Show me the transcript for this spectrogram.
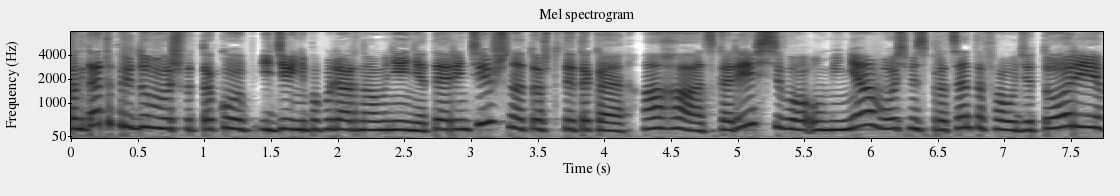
Когда ты придумываешь вот такую идею непопулярного мнения, ты ориентируешься на то, что ты такая, ага, скорее всего, у меня 80% аудитории,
